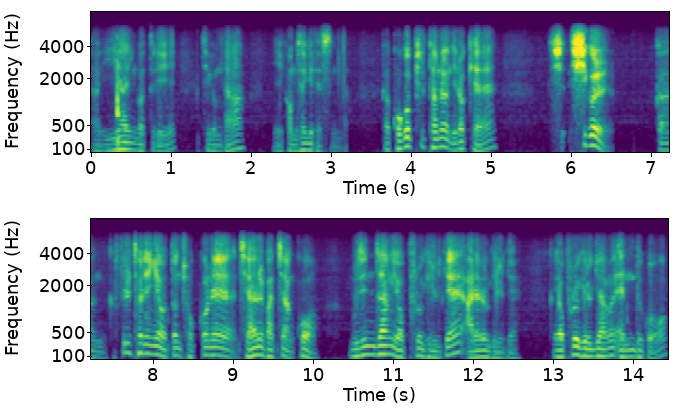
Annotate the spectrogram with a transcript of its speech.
아, 이하인 것들이 지금 다 검색이 됐습니다. 그러니까 고급 필터는 이렇게 시, 식을 그러니까 그 필터링의 어떤 조건에 제한을 받지 않고 무진장 옆으로 길게 아래로 길게 그러니까 옆으로 길게 하면 end고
